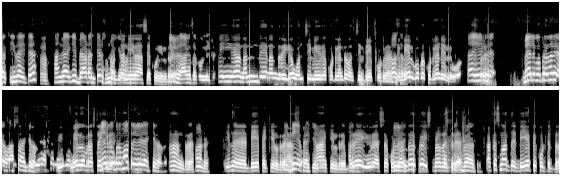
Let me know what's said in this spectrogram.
ಲಕ್ಷ ಇದೈತೆ. ಹಂಗಾಗಿ ಬ್ಯಾಡ ಅಂತೇಳಿ ಸುಮ್ಮನೆ ನೀರ ಹಾಸಕ್ ಹೋಗಿಲ್ರಿ. ಇಲ್ರಿ ಹೋಗಿಲ್ರಿ. ಈಗ ನಂದೇನಂದ್ರ ಈಗ ಒಂದ್ ಚೀಲ ಯೂರಿಯಾ ಕೊಟ್ಕೊಂಡ್ರಿ ಒಂದ್ ಚೀಲ ಟೇಪ್ ಕೊಟ್ಕೊಂಡ್ರಿ. ಮೇಲ್ ಗೊಬ್ಬರ ಕೊಟ್ಕೊಂಡಿ ಇಲ್ಲಿ ಇಲ್ರಿ. ಮೇಲೆ ಗೊಬ್ಬರ ಅಷ್ಟ ಹಾಕಿರೋದು. ಮೇಲ್ ಗೊಬ್ಬರ ಅಷ್ಟೇ ಮೇಲ್ ಗೊಬ್ಬರ ಮಾತ್ರ ಯೂರಿಯಾ ಹಾಕಿರೋದು. ಹಾನ್ರಿ. ಹಾನ್ರಿ. ಇದ ಡೇ ಹಾಕಿಲ್ರಿ. ಡಿ ಹಾಕಿಲ್ಲ ಹಾಕಿಲ್ರಿ. ಬರೇ ಯೂರಿಯಾ ಅಷ್ಟ ಕೊಟ್ಕೊಂಡಕ್ಕ ಇಷ್ಟ ಬೆಳ್ದೈತ್ರಿ. ಅಕಸ್ಮಾತ್ ಡಿ ಎ ಪಿ ಕೊಟ್ಟಿದ್ರ.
